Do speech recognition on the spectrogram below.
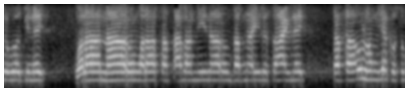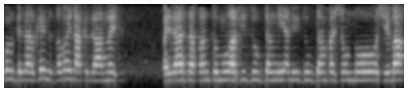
sagootinay walaa naarun walaa tasxabani naarun dabna ay ila saaxibnay tafaaulhum iya kasugun gidaalkayna dabayla kagaadnay faida dafantum waki dugdangni ani dugdan fashuno shiba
